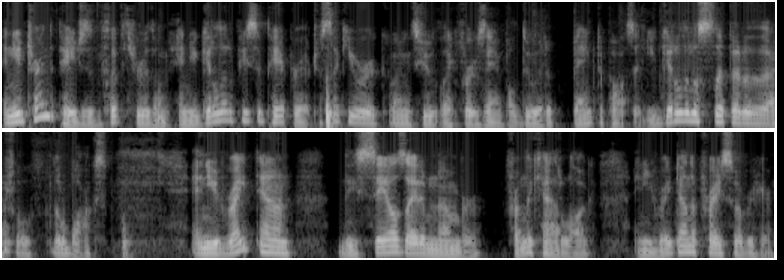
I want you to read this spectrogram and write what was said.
And you turn the pages and flip through them, and you get a little piece of paper out, just like you were going to, like, for example, do at a bank deposit. You get a little slip out of the actual little box, and you'd write down the sales item number from the catalog, and you'd write down the price over here.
